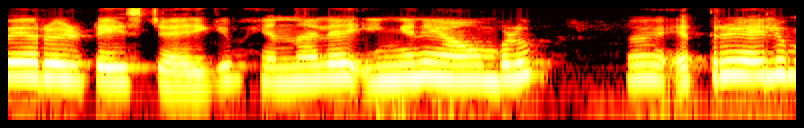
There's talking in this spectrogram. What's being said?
വേറൊരു ടേസ്റ്റ് ആയിരിക്കും. എന്നാൽ ഇങ്ങനെ ആകുമ്പോഴും എത്രയായാലും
